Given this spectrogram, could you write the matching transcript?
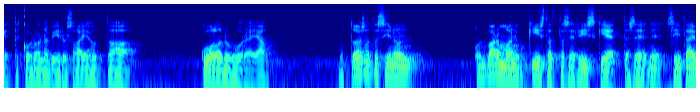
että koronavirus aiheuttaa kuolonuhreja, mutta toisaalta siinä on, on varmaan niin kiistatta se riski, että se, ne, siitä ei,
